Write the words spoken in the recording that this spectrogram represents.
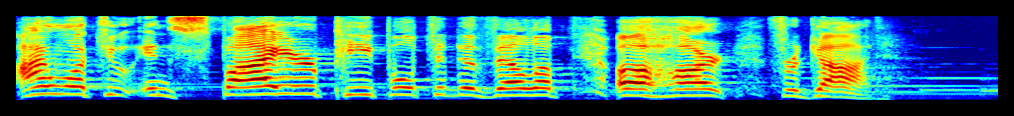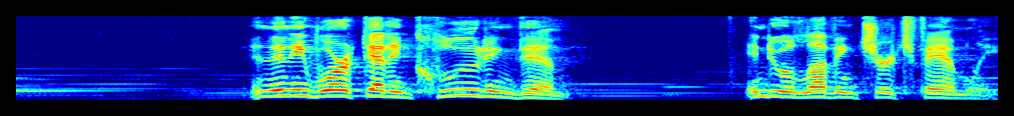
I want to inspire people to develop a heart for God. And then he worked at including them into a loving church family.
